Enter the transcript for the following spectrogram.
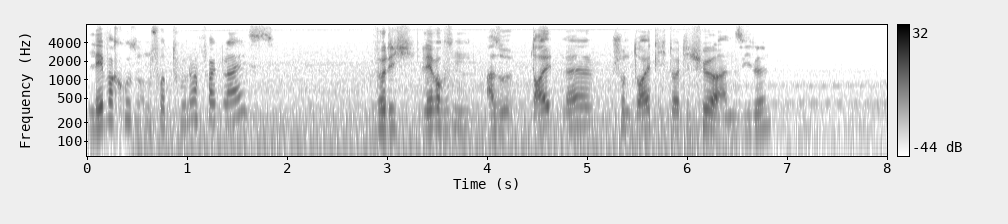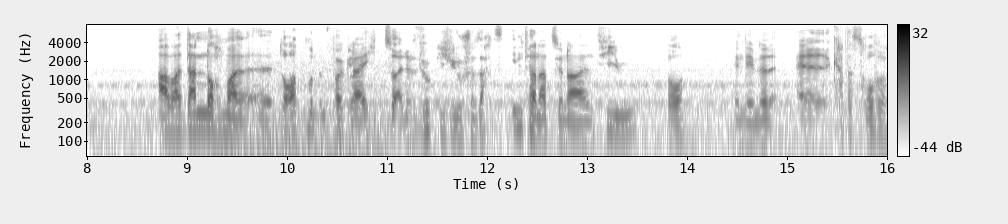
Leverkusen und Fortuna vergleichst, würde ich Leverkusen also deut, ne, schon deutlich, deutlich höher ansiedeln. Aber dann nochmal äh, Dortmund im Vergleich zu einem wirklich, wie du schon sagst, internationalen Team. So, in dem äh, Katastrophe.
